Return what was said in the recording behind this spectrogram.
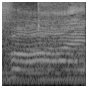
fire.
